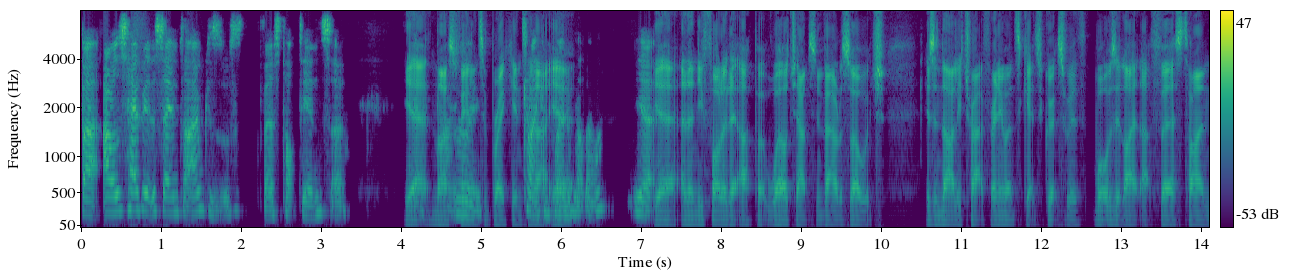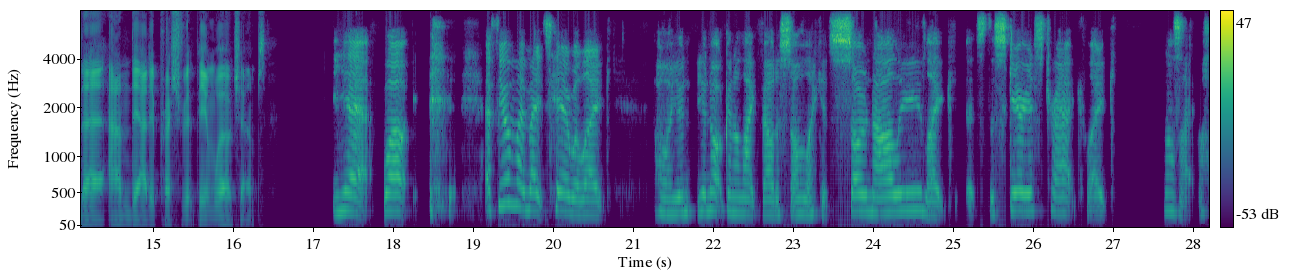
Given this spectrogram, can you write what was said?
But I was happy at the same time because it was first top 10. So, yeah, nice feeling really to break into that. Yeah. About that one. Yeah. Yeah. And then you followed it up at World Champs in Val di Sole, which is a gnarly track for anyone to get to grips with. What was it like that first time there and the added pressure of it being World Champs? Yeah, well, a few of my mates here were like, "Oh, you're you're not gonna like Val di Like it's so gnarly. Like it's the scariest track. Like." And I was like, "Oh,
